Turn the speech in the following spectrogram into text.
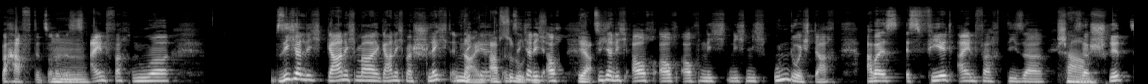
behaftet, sondern es Mhm. ist einfach nur sicherlich gar nicht mal gar nicht mal schlecht entwickelt Nein, absolut und sicherlich nicht. auch Ja. sicherlich auch auch auch nicht nicht nicht undurchdacht, aber es es fehlt einfach dieser Charme. dieser Schritt.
